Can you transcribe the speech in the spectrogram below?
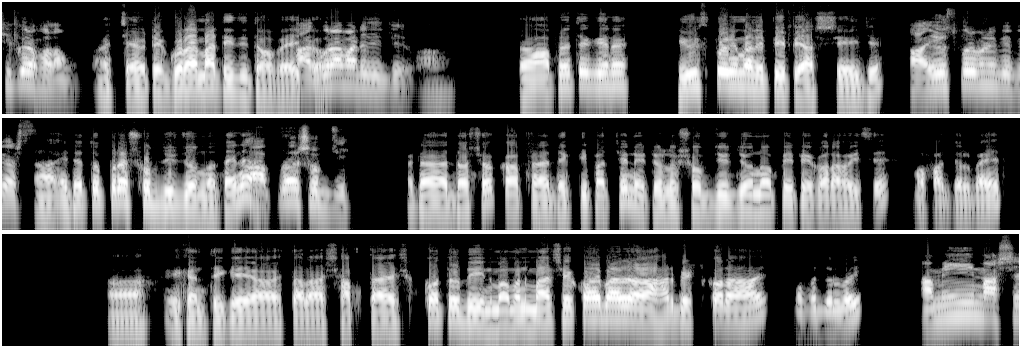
ঠিক করে ফেলাম আচ্ছা ওটা গোড়ায় মাটি দিতে হবে এই আর তো গোড়া মাটি দিতে হবে। তো আপনার তো এখানে হিউজ পরিমাণে পেঁপে আসছে এই যে। হ্যাঁ ইউজ পরিমাণে পেঁপে আসছে। এটা তো পুরো সবজির জন্য তাই না? হ্যাঁ, পুরো সবজি। এটা দর্শক আপনারা দেখতে পাচ্ছেন এটা হলো সবজির জন্য পেঁপে করা হয়েছে মোফাজ্জল ভাইয়ের। এখান থেকে তারা সপ্তাহে কতদিন মানে মাসে কয়বার হারভেস্ট করা হয় মোফাজ্জল ভাই? আমি মাসে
